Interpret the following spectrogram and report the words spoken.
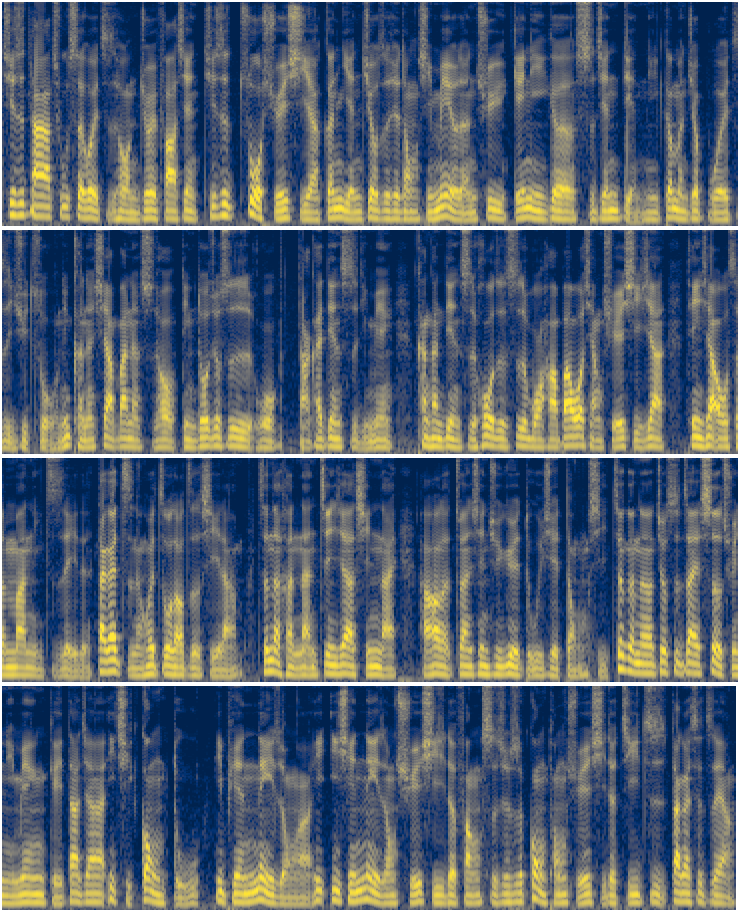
其实大家出社会之后，你就会发现，其实做学习啊跟研究这些东西，没有人去给你一个时间点，你根本就不会自己去做。你可能下班的时候，顶多就是我打开电电视里面。看看电视，或者是我好吧，我想学习一下，听一下 Awesome Money 之类的，大概只能会做到这些啦。真的很难静下心来，好好的专心去阅读一些东西。这个呢，就是在社群里面给大家一起共读一篇内容啊，一一些内容学习的方式，就是共同学习的机制，大概是这样。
